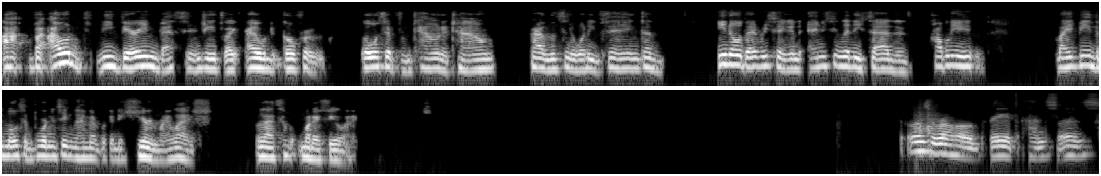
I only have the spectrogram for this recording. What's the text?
I but I would be very invested in Jesus. Like I would go from go with it from town to town, try to listen to what he's saying because he knows everything, and anything that he says is probably might be the most important thing that I'm ever going to hear in my life. Well, that's what I feel like. Those were all great answers.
